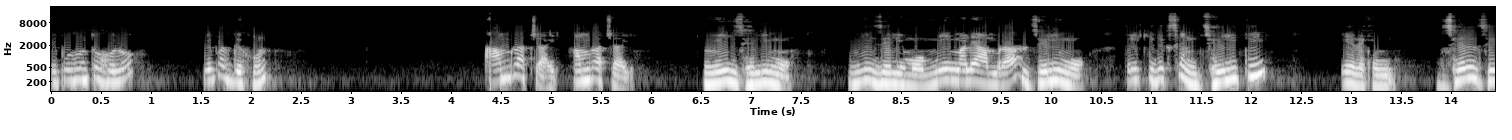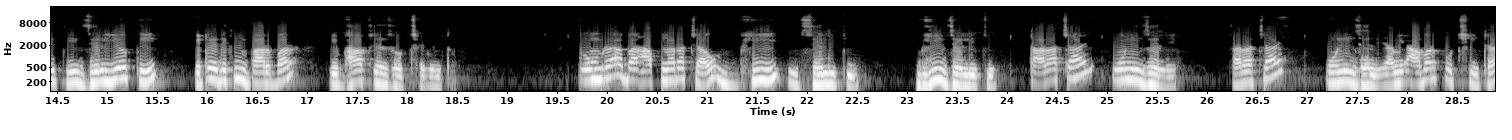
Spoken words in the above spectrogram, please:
এ পর্যন্ত হলো। এবার দেখুন। আমরা চাই আমরা চাই। মি ঝেলিমো মি ঝেলিমো মি মানে আমরা ঝেলিমো তাহলে কি দেখছেন? ঝেলিতি এ দেখেন ঝেল ঝেতি ঝেলিয়তি এটাই দেখেন বারবার এই ভাব চেঞ্জ হচ্ছে কিন্তু। তোমরা বা আপনারা চাও ভি ঝেলিতি ভি ঝেলিতি তারা চায় উনি ঝেলে তারা চায় উনি ঝেলে আমি আবার পড়ছি এটা।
